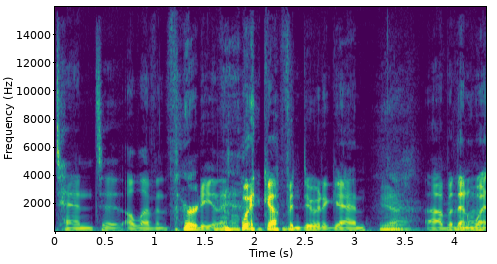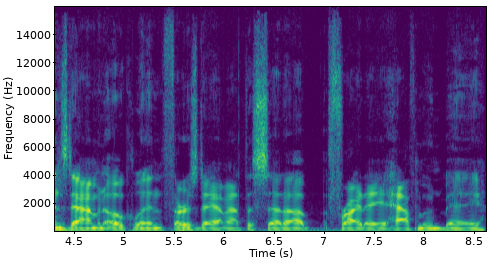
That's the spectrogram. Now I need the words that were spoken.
10 to 11:30, and then wake up and do it again. Yeah. Uh, but then Wednesday I'm in Oakland. Thursday I'm at the setup. Friday Half Moon Bay.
